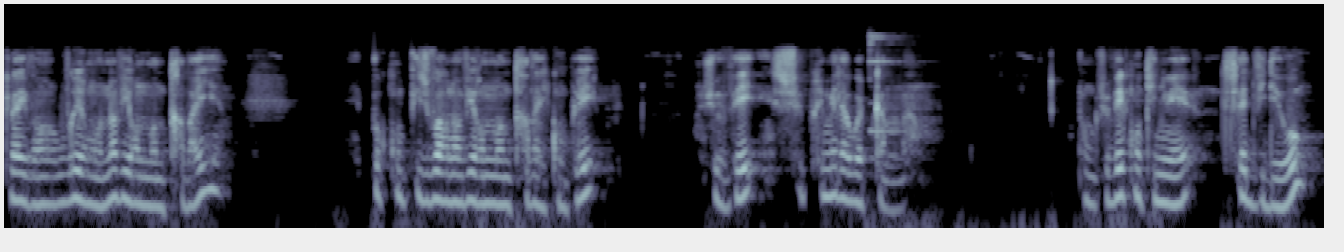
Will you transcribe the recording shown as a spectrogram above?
Donc là, il va ouvrir mon environnement de travail. Pour qu'on puisse voir l'environnement de travail complet, je vais supprimer la webcam. Donc je vais continuer cette vidéo.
